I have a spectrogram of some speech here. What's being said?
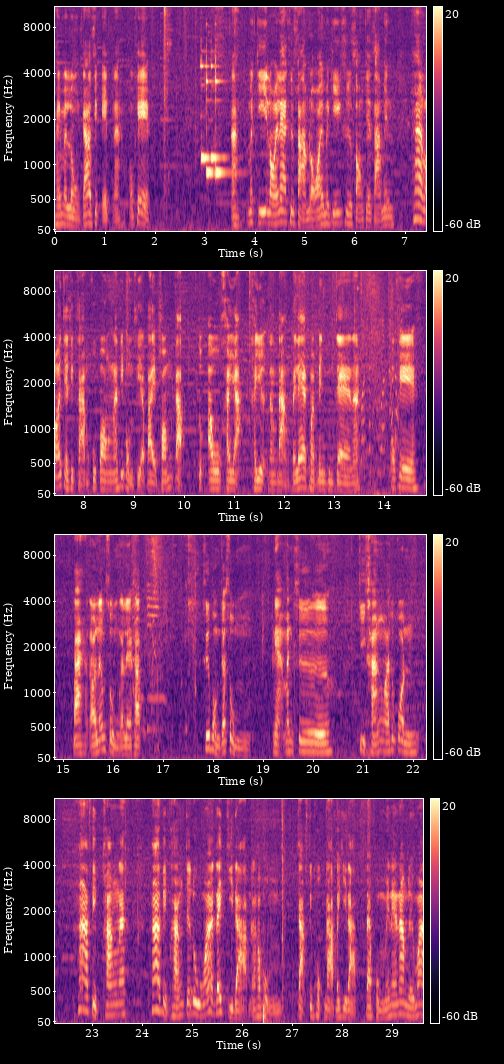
ให้มันลง 91 นะ โอเคอะเมื่อกี้ร้อยแรกคือ 300 เมื่อกี้คือ 273 เป็น 573 คูปองนะที่ผมเสียไปพร้อมกับเอาขยะขยะต่างๆ ไปแลกมาเป็นกุญแจนะ โอเคไปเราเริ่มสุ่มกันเลยครับ คือผมจะสุ่ม เนี่ยมันคือกี่ครั้งวะทุกคนห้าสิบครั้งนะห้าสิบครั้งจะดูว่าได้กี่ดาบนะครับผมจากสิบหกดาบไปกี่ดาบ แต่ผมไม่แนะนำเลยว่า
